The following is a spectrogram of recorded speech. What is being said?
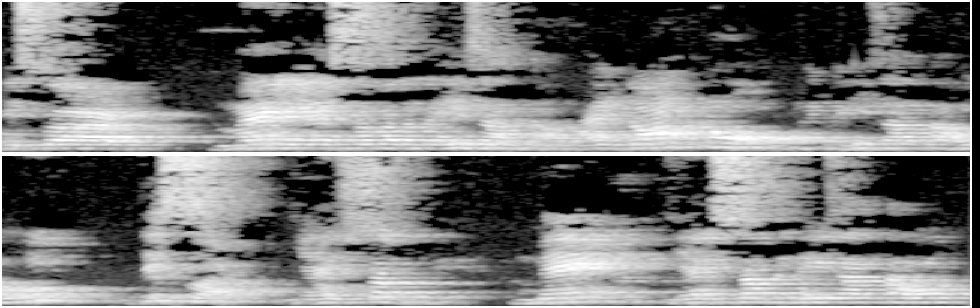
this word मैं यह शब्द नहीं जानता। हूँ आई डोंट नो मैं नहीं जानता हूँ दिस वर्ड यह शब्द। मैं यह शब्द नहीं जानता हूँ.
